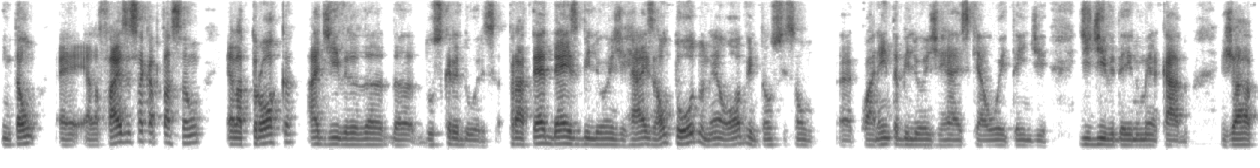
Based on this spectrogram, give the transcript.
Então, é, ela faz essa captação, ela troca a dívida da, da, dos credores para até 10 bilhões de reais ao todo, né? Óbvio, então, se são é, 40 bilhões de reais que a Oi tem de, de dívida aí no mercado, já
